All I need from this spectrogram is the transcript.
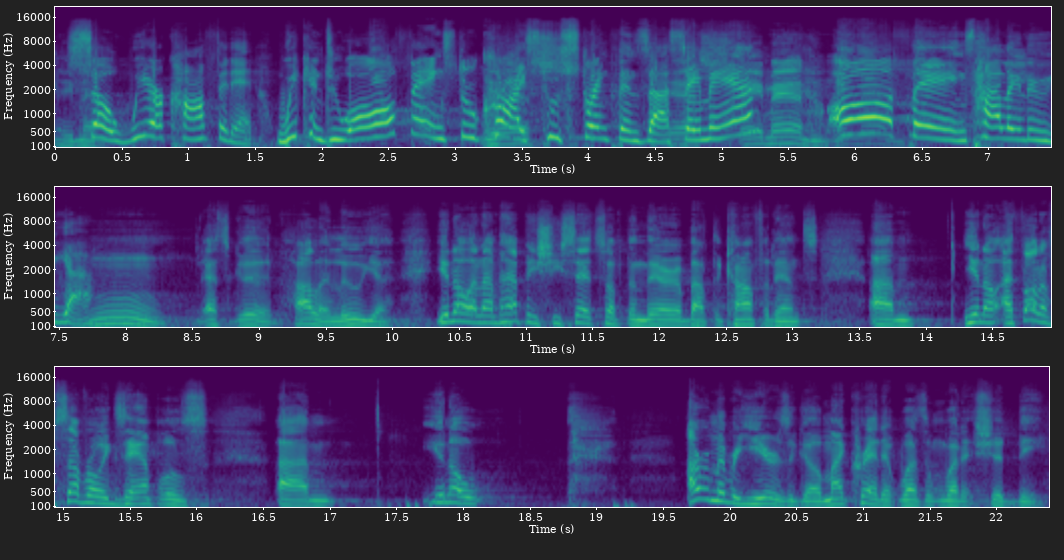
Amen. So we are confident we can do all things through Christ yes. who strengthens us. Yes. Amen? Amen. All Amen. things. Hallelujah. Mm. That's good. Hallelujah. You know, and I'm happy she said something there about the confidence. Um, you know, I thought of several examples. Um, you know, I remember years ago, my credit wasn't what it should be.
